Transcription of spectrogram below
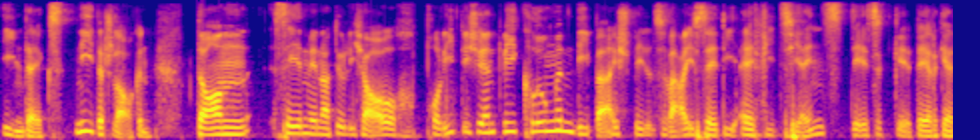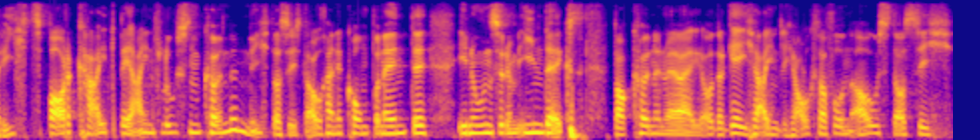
Index niederschlagen. Dann sehen wir natürlich auch politische Entwicklungen, die beispielsweise die Effizienz des, der Gerichtsbarkeit beeinflussen können. Nicht? Das ist auch eine Komponente in unserem Index. Da können wir, oder gehe ich eigentlich auch davon aus, dass sich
